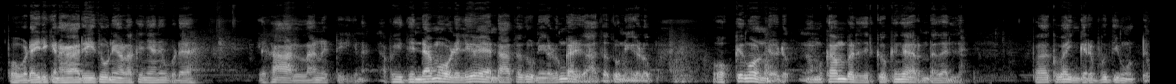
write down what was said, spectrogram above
അപ്പോൾ ഇവിടെ ഇരിക്കണ കാര്യം ഈ തുണികളൊക്കെ ഞാൻ ഇവിടെ ഹാളിലാണ് ഇട്ടിരിക്കുന്നത് അപ്പോൾ ഇതിന്റെ മുകളിൽ വേണ്ടാത്ത തുണികളും കഴുകാത്ത തുണികളും ഒക്കെ കൊണ്ടിടും നമുക്ക് അമ്പലത്തിലേക്കൊക്കെ കയറേണ്ടതല്ല? അപ്പോൾ അതൊക്കെ ഭയങ്കര ബുദ്ധിമുട്ട്.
